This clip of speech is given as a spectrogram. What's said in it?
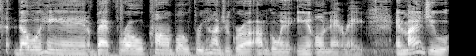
double hand, back throw, combo, 300, girl. I'm going in on that, right? And mind you,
